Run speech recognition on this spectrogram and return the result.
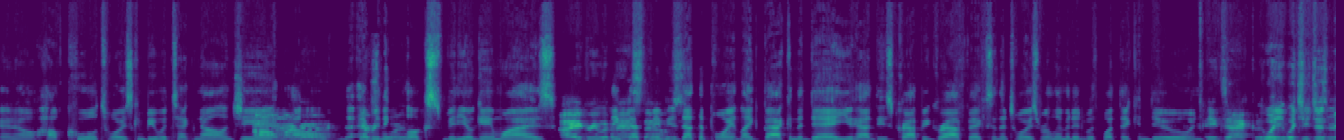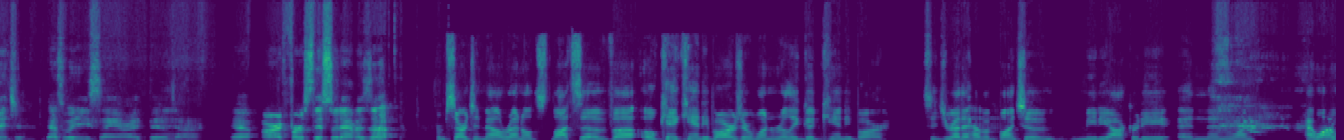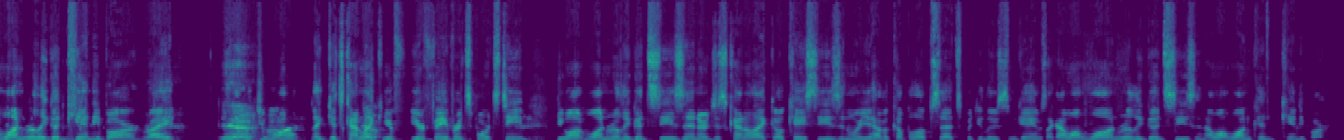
you know how cool toys can be with technology, Oh how the, everything spoiled. looks video game wise. I agree I with think that's maybe is that the point? Like back in the day, you had these crappy graphics and the toys were limited with what they can do. And Exactly. What, you- what you just mentioned. That's what he's saying right there, Yeah. Jon. Yeah. All right. First, this or that is up. from Sergeant Mal Reynolds, lots of uh, okay candy bars or one really good candy bar. So, would you rather have a Mm. bunch of mediocrity and then one? I want one really good candy bar, right? Is that what you um, want? Like it's kind of yep. like your your favorite sports team. Do you want one really good season or just kind of like okay season where you have a couple upsets but you lose some games? Like I want one really good season. I want one can- candy bar.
